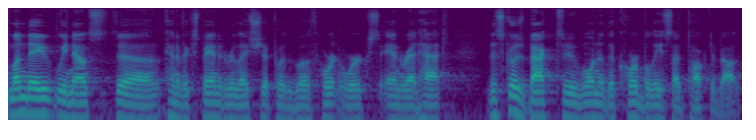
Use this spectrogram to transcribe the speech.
Monday we announced uh, kind of expanded relationship with both Hortonworks and Red Hat. This goes back to one of the core beliefs I've talked about.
